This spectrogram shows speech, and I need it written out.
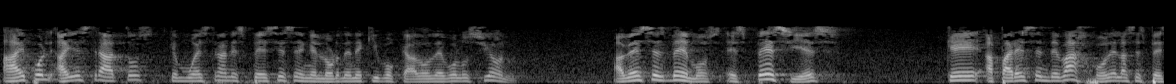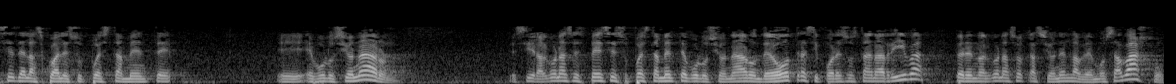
Hay, estratos que muestran especies en el orden equivocado de evolución. A veces vemos especies que aparecen debajo de las especies de las cuales supuestamente eh, evolucionaron. Es decir, algunas especies supuestamente evolucionaron de otras y por eso están arriba, pero en algunas ocasiones la vemos abajo.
